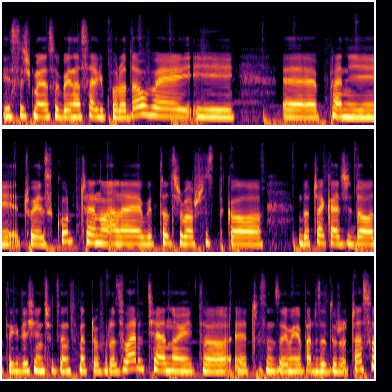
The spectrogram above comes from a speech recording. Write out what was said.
jesteśmy sobie na sali porodowej i e, pani czuje skurcze, no ale jakby to trzeba wszystko doczekać do tych 10 cm rozwarcia, no i to e, czasem zajmuje bardzo dużo czasu.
